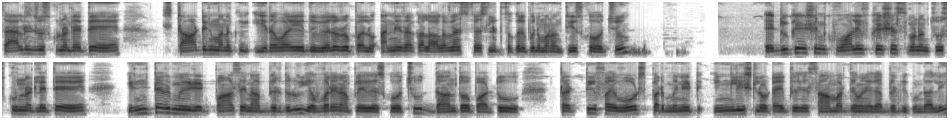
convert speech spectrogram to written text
శాలరీ చూసుకున్నట్లయితే స్టార్టింగ్ మనకు ఇరవై ఐదు వేల రూపాయలు అన్ని రకాల అలవెన్స్ ఫెసిలిటీతో కలిపి మనం తీసుకోవచ్చు. ఎడ్యుకేషన్ క్వాలిఫికేషన్స్ మనం చూసుకున్నట్లయితే ఇంటర్మీడియట్ పాస్ అయిన అభ్యర్థులు ఎవరైనా అప్లై చేసుకోవచ్చు. దాంతోపాటు thirty five words per minute ఇంగ్లీష్లో టైప్ చేసే సామర్థ్యం అనేది అభ్యర్థికి ఉండాలి.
